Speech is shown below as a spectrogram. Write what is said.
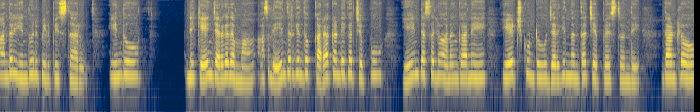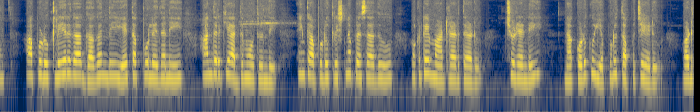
అందరూ ఇందుని పిలిపిస్తారు. ఇందు నీకేం జరగదమ్మా? అసలు ఏం జరిగిందో కరాఖండిగా చెప్పు. ఏంటి అసలు అనగానే ఏడ్చుకుంటూ జరిగిందంతా చెప్పేస్తుంది. దాంట్లో అప్పుడు క్లియర్గా గగన్ది ఏ తప్పు లేదని అందరికీ అర్థమవుతుంది. ఇంకా అప్పుడు కృష్ణప్రసాద్ ఒకటే మాట్లాడతాడు. చూడండి నా కొడుకు ఎప్పుడూ తప్పు చేయడు. వాడు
